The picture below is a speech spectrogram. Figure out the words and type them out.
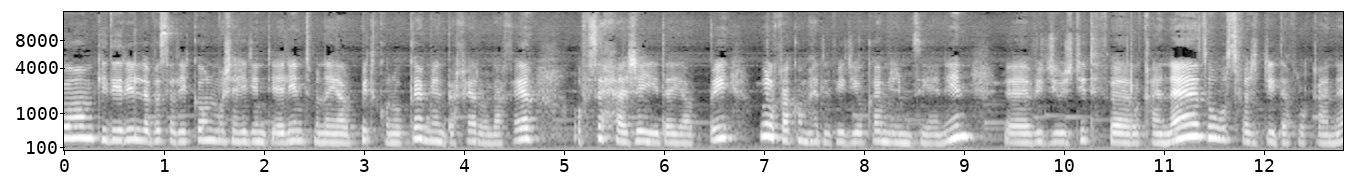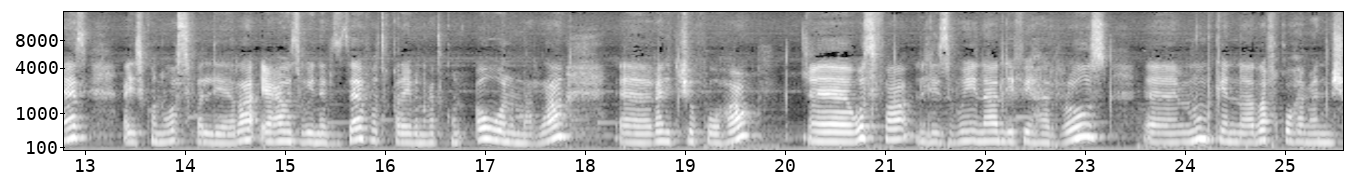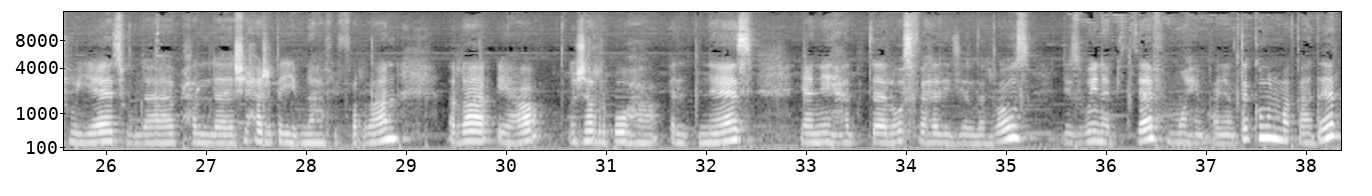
عليكم. كي دايرين لاباس عليكم المشاهدين ديالي نتمنى يا ربي تكونوا كاملين بخير وعلى خير وفي صحة جيدة يا ربي. ويلقاكم هذا الفيديو كاملين مزيانين. آه فيديو جديد في القناة ووصفة جديدة في القناة. غادي تكون وصفة اللي رائعة وزوينة بزاف وتقريبا غتكون أول مرة. آه غادي تشوفوها. آه وصفة اللي زوينة اللي فيها الروز. ممكن نرافقوها مع المشويات ولا بحال شي حاجة طيبناها في الفران. رائعه جربوها البنات يعني هاد الوصفة هذه ديال الروز اللي زوينة بزاف. مهم غادي نعطيكم المقادير.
